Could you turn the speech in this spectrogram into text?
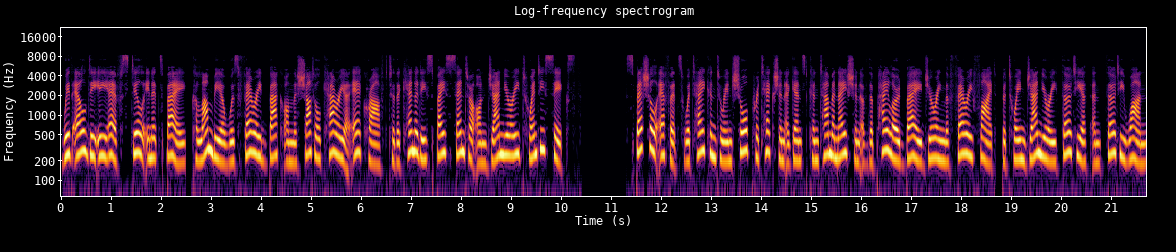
With LDEF still in its bay, Columbia was ferried back on the shuttle carrier aircraft to the Kennedy Space Center on January 26. Special efforts were taken to ensure protection against contamination of the payload bay during the ferry flight. Between January 30 and 31,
